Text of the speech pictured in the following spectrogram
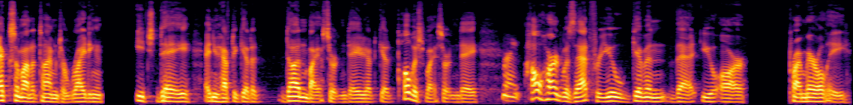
X amount of time to writing each day, and you have to get it done by a certain day. You have to get it published by a certain day. Right. How hard was that for you, given that you are primarily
